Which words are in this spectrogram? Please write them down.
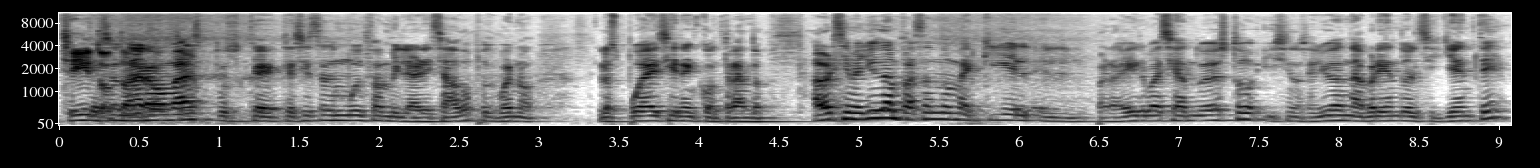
Sí, que son aromas pues que, que si estás muy familiarizado, pues bueno, los puedes ir encontrando. A ver si me ayudan pasándome aquí el, el- para ir vaciando esto y si nos ayudan abriendo el siguiente.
